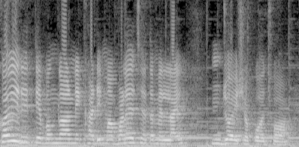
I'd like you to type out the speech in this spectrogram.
કઈ રીતે બંગાળની ખાડીમાં ભળે છે, તમે લાઈવ જોઈ શકો છો.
